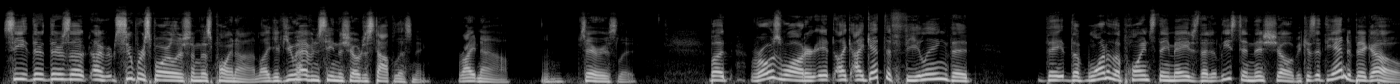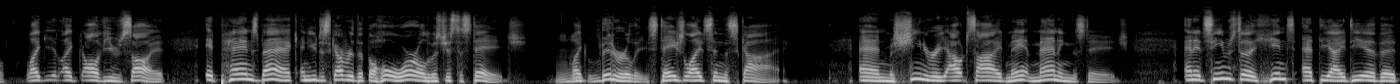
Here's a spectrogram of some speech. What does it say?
See, there, there's a, uh super spoilers from this point on. Like, if you haven't seen the show, just stop listening right now. Mm-hmm. Seriously. But Rosewater, it like I get the feeling that they the one of the points they made is that at least in this show, because at the end of Big O, like like all of you who saw it, it pans back and you discover that the whole world was just a stage, Mhm. like literally stage lights in the sky, and machinery outside man- manning the stage, and it seems to hint at the idea that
